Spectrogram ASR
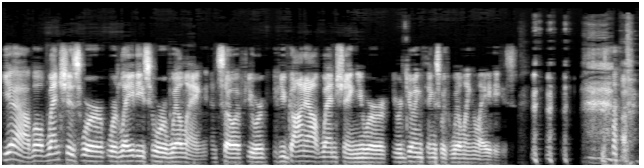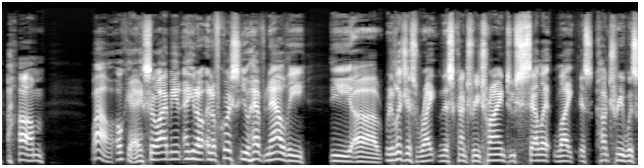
Yeah, well, wenches were, were ladies who were willing, and so if you were if you gone out wenching, you were you were doing things with willing ladies. um, wow. Okay. So I mean, you know, and of course, you have now the the uh, religious right in this country trying to sell it like this country was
